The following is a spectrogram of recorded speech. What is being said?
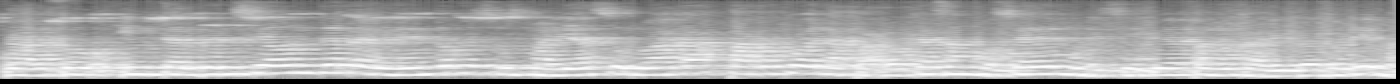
Cuarto, intervención del reverendo Jesús María Zuluaga, párroco de la parroquia San José del municipio de Palo Cabildo, Tolima.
